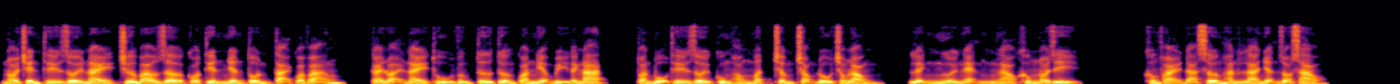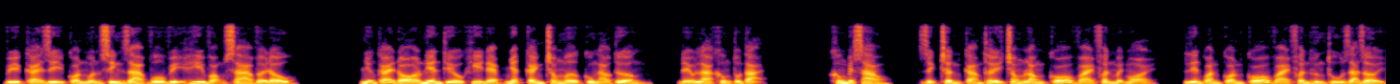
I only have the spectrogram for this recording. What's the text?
nói trên thế giới này chưa bao giờ có tiên nhân tồn tại quá vãng, cái loại này thủ vững tư tưởng quan niệm bị đánh nát, toàn bộ thế giới cùng hỏng mất trầm trọng đổ trong lòng, lệnh người nghẹn ngào không nói gì. Không phải đã sớm hẳn là nhận rõ sao. Vì cái gì còn muốn sinh ra vô vị hy vọng xa vời đâu. Những cái đó niên thiếu khi đẹp nhất cảnh trong mơ cùng ảo tưởng, đều là không tồn tại. Không biết sao, dịch trần cảm thấy trong lòng có vài phần mệt mỏi, liên quan còn có vài phần hứng thú ra rời.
